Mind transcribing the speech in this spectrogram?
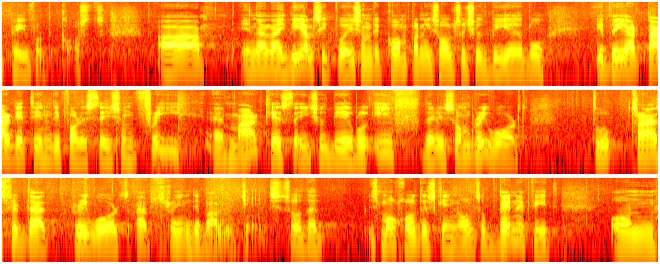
pay for the costs. Uh, in an ideal situation, the companies also should be able, if they are targeting deforestation-free uh, markets, they should be able, if there is some reward, to transfer that rewards upstream the value chains so that smallholders can also benefit on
